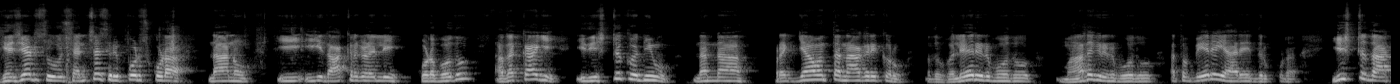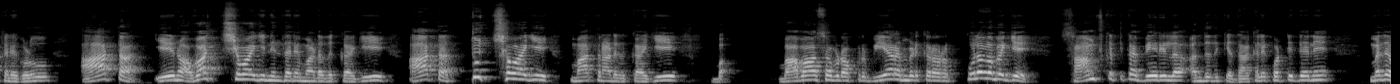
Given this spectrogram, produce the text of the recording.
ಗೆಜೆಟ್ಸು, ಸೆನ್ಸಸ್ ರಿಪೋರ್ಟ್ಸ್ ಕೂಡ ನಾನು ಈ ಈ ದಾಖಲೆಗಳಲ್ಲಿ ಕೊಡಬಹುದು. ಅದಕ್ಕಾಗಿ ಇದಿಷ್ಟಕ್ಕೂ ನೀವು ನನ್ನ ಪ್ರಜ್ಞಾವಂತ ನಾಗರಿಕರು, ಅದು ಹೊಲೇರಿರ್ಬೋದು, ಮಾದಗರಿರ್ಬೋದು, ಅಥವಾ ಬೇರೆ ಯಾರೇ ಇದ್ದರೂ ಕೂಡ ಇಷ್ಟು ದಾಖಲೆಗಳು ಆತ ಏನು ಅವಾಚ್ಯವಾಗಿ ನಿಂದನೆ ಮಾಡೋದಕ್ಕಾಗಿ, ಆತ ತುಚ್ಛವಾಗಿ ಮಾತನಾಡೋದಕ್ಕಾಗಿ Baba Saheb doctor B R Ambedkar ಅವರ ಕುಲದ ಬಗ್ಗೆ ಸಾಂಸ್ಕೃತಿಕ ಬೇರಿಲ್ಲ ಅಂದದಕ್ಕೆ ದಾಖಲೆ ಕೊಟ್ಟಿದ್ದೇನೆ. ಮತ್ತೆ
